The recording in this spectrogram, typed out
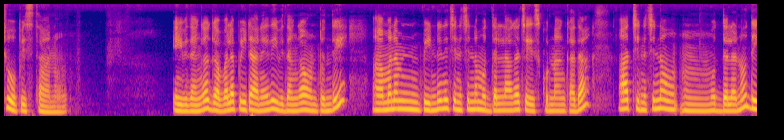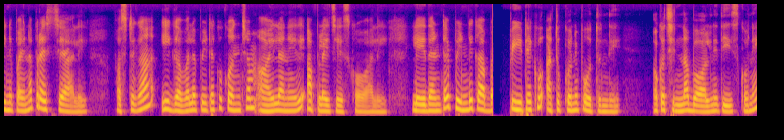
చూపిస్తాను. ఈ విధంగా గవ్వల పీట అనేది ఈ విధంగా ఉంటుంది. మనం పిండిని చిన్న చిన్న ముద్దల్లాగా చేసుకున్నాం కదా ఆ చిన్న చిన్న ముద్దలను దీనిపైన ప్రెస్ చేయాలి. ఫస్ట్గా ఈ గవ్వల పీటకు కొంచెం ఆయిల్ అనేది అప్లై చేసుకోవాలి. లేదంటే పిండి కబ పీటకు అతుక్కొని పోతుంది. ఒక చిన్న బాల్ని తీసుకొని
